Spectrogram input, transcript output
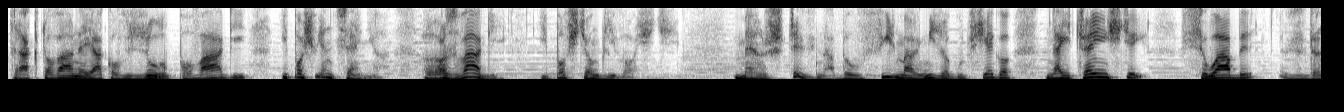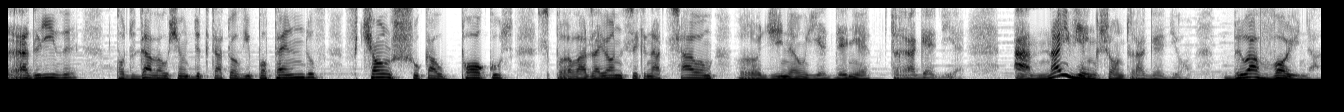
traktowane jako wzór powagi i poświęcenia, rozwagi i powściągliwości. Mężczyzna był w filmach Mizoguchiego najczęściej słaby, zdradliwy, poddawał się dyktatowi popędów, wciąż szukał pokus sprowadzających na całą rodzinę jedynie tragedię. A największą tragedią była wojna,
